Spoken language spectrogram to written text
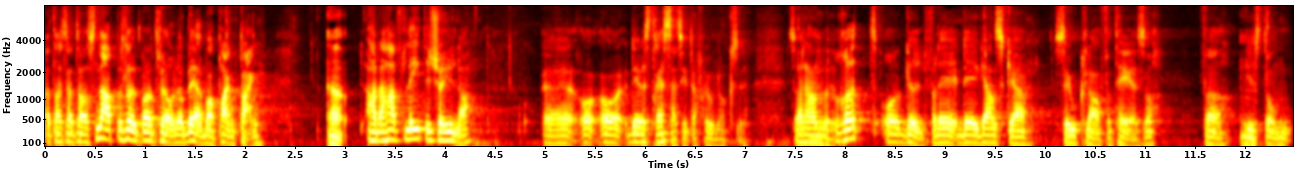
Att han ska ta snabbt beslut på två, då blir det bara pang pang. Ja. Hade han haft lite kyla, eh, och, och det är en stressad situation också. Så hade han rött och gult, för det, det är ganska solklara förteelser för just de,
